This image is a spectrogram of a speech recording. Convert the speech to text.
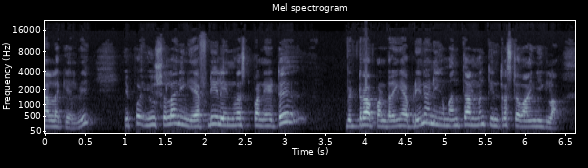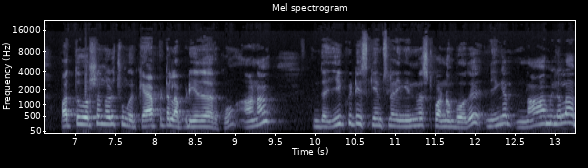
நல்ல கேள்வி. இப்போ யூஸ்வலாக நீங்கள் எஃப்டியில் இன்வெஸ்ட் பண்ணிவிட்டு விட்ரா பண்ணுறீங்க அப்படின்னா நீங்கள் மந்த் ஆன் மந்த் இன்ட்ரெஸ்ட்டை வாங்கிக்கலாம். பத்து வருஷம் கழிச்சு உங்கள் கேபிட்டல் அப்படியே தான் இருக்கும். ஆனால் இந்த ஈக்விட்டி ஸ்கீம்ஸில் நீங்கள் இன்வெஸ்ட் பண்ணும்போது நீங்கள் நாமினலாக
